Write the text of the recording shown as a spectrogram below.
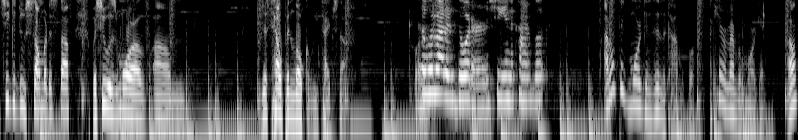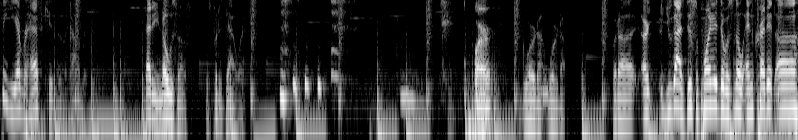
she could do some of the stuff, but she was more of um just helping locally type stuff. So what about his daughter? Is she in the comic books? I don't think Morgan's in the comic books. I can't remember Morgan. I don't think he ever has kids in the comics that he knows of. Let's put it that way. Or Word up, word up. But uh, are you guys disappointed there was no end credit? Uh,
